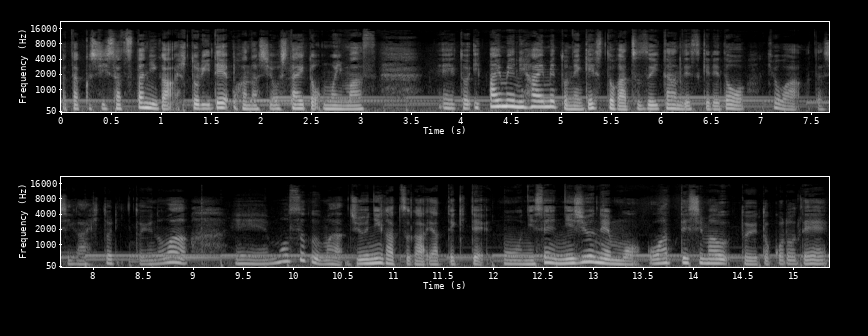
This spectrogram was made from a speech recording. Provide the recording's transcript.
私、札谷が一人でお話をしたいと思います。えっ、と、1杯目、2杯目とね、ゲストが続いたんですけれど、今日は私が一人というのは、えーもうすぐ、まあ、12月がやってきて、もう2020年も終わってしまうというところで、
